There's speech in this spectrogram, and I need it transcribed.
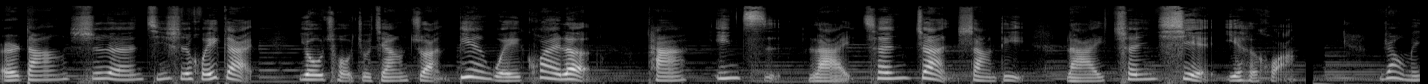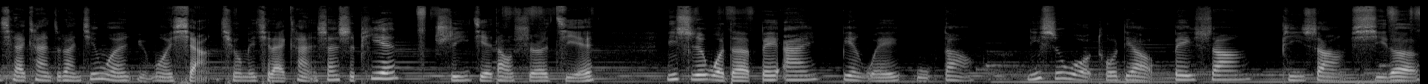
而当诗人及时悔改，忧愁就将转变为快乐。他因此来称赞上帝，来称谢耶和华。让我们一起来看这段经文与默想，请我们一起来看三十篇十一节到十二节。你使我的悲哀变为舞蹈，你使我脱掉悲伤，披上喜乐。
